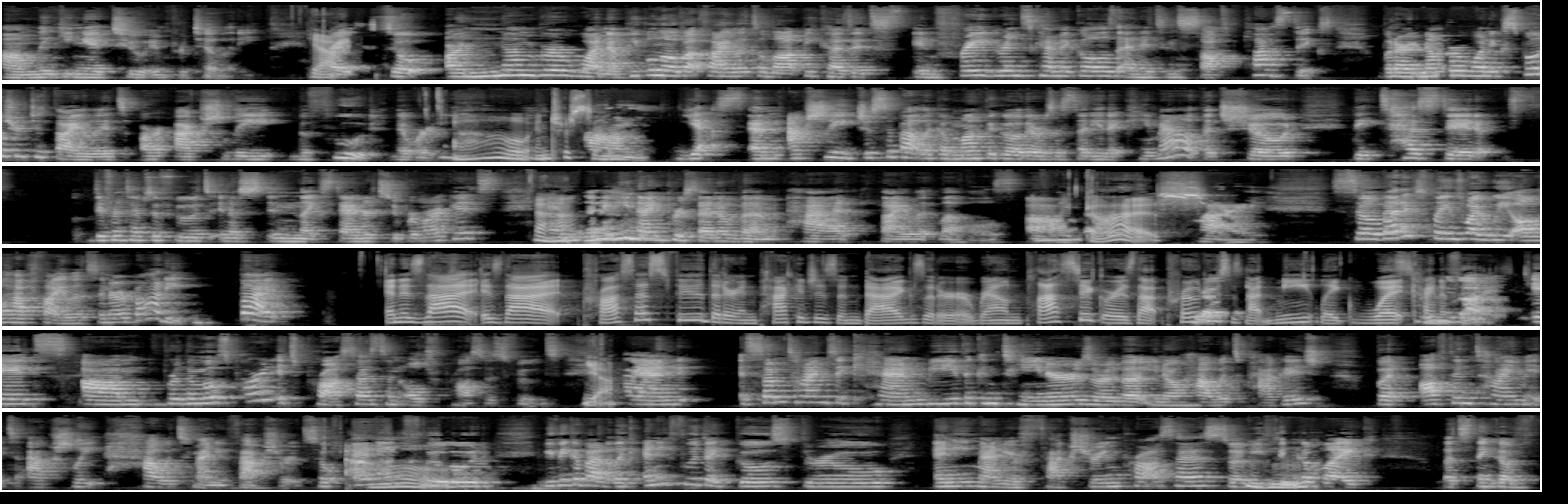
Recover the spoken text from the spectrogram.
um, linking it to infertility. Yeah. Right. So our number one, now people know about phthalates a lot because it's in fragrance chemicals and it's in soft plastics. But our number one exposure to phthalates are actually the food that we're eating. Oh, interesting. Um, yes. And actually, just about like a month ago, there was a study that came out that showed they tested different types of foods in a, in like standard supermarkets, uh-huh. and ninety nine percent of them had phthalate levels. Um, oh my um, gosh! High. So that explains why we all have phthalates in our body. But and is that is that processed food that are in packages and bags that are around plastic, or is that produce? Yes. Is that meat? Like what so kind of food? It's um, for the most part, it's processed and ultra processed foods. Yeah, and sometimes it can be the containers or the you know how it's packaged, but oftentimes it's actually how it's manufactured. So any oh. food, if you think about it, like any food that goes through any manufacturing process. So if you mm-hmm. think of like, let's think of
